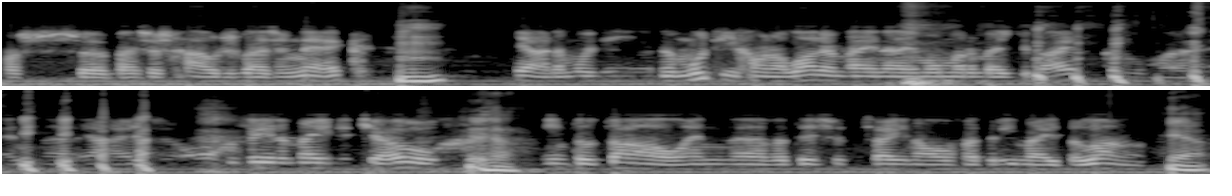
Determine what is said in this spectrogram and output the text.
pas bij zijn schouders, bij zijn nek. Mm -hmm. Ja, dan moet, hij, dan moet hij gewoon een ladder meenemen om er een beetje bij te komen. En ja, hij is ongeveer een metertje hoog ja. in totaal. En wat is het, 2,5 à 3 meter lang. Ja.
